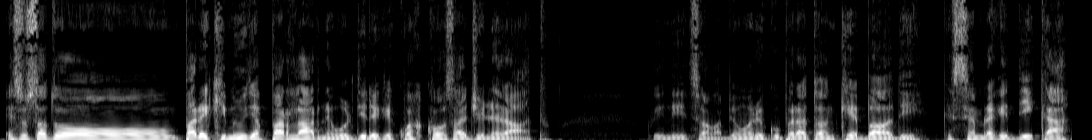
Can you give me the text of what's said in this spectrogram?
E sono stato parecchi minuti a parlarne, vuol dire che qualcosa ha generato. Quindi, insomma, abbiamo recuperato anche Body, che sembra che dica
